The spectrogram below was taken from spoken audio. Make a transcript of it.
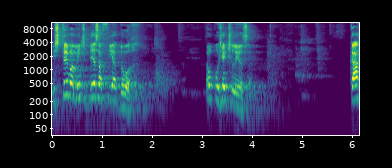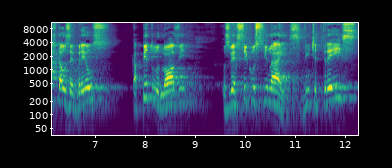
extremamente desafiador. Então, por gentileza, carta aos Hebreus, capítulo 9, os versículos finais, 23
